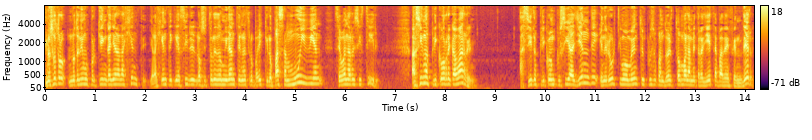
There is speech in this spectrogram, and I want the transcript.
Y nosotros no tenemos por qué engañar a la gente. Y a la gente hay que decirle, los sectores dominantes de nuestro país que lo pasan muy bien, se van a resistir. Así nos explicó Recabarren. Así lo explicó inclusive Allende en el último momento, incluso cuando él toma la metralleta para defender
